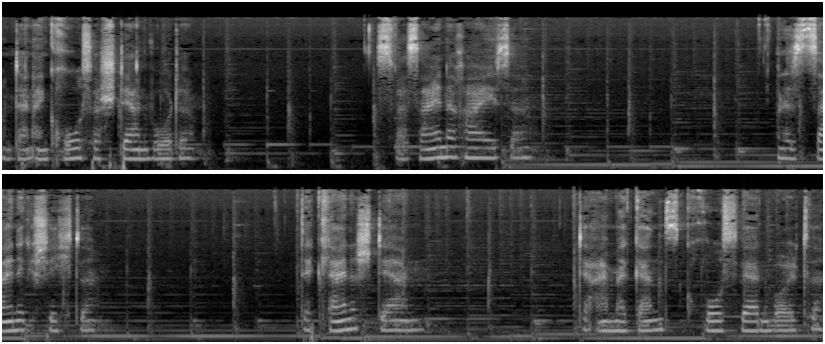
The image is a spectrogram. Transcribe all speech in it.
und dann ein großer Stern wurde. Es war seine Reise und es ist seine Geschichte. Der kleine Stern, der einmal ganz groß werden wollte.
